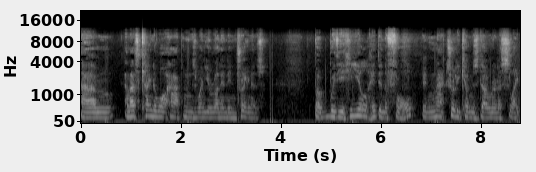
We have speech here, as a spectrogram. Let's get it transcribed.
um, and that's kind of what happens when you're running in trainers. But with your heel hitting the floor, it naturally comes down at a slight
